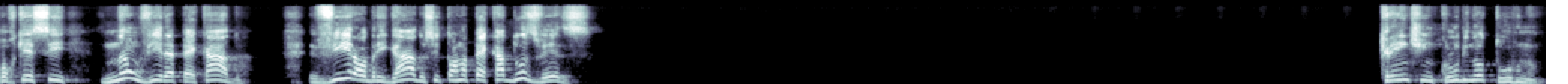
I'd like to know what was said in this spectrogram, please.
Porque se não vir é pecado, vir obrigado se torna pecado duas vezes. Crente em clube noturno.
